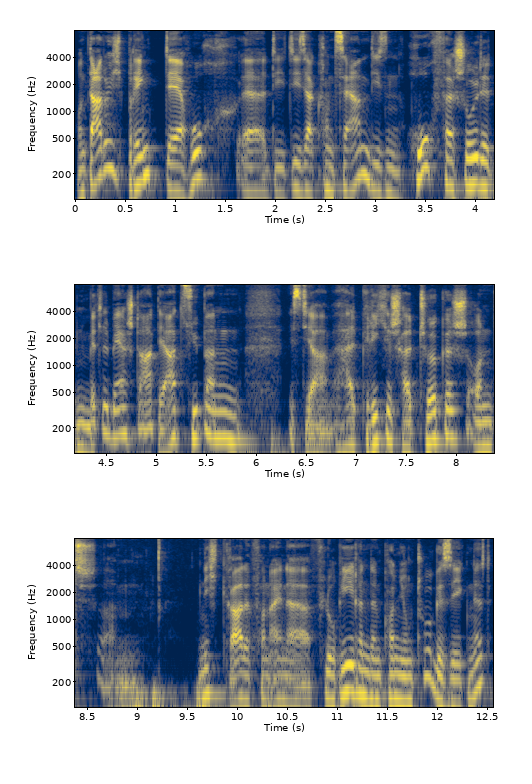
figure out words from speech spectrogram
Und dadurch bringt der Hoch, äh, die, dieser Konzern diesen hochverschuldeten Mittelmeerstaat, ja, Zypern ist ja halb griechisch, halb türkisch und ähm, nicht gerade von einer florierenden Konjunktur gesegnet.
